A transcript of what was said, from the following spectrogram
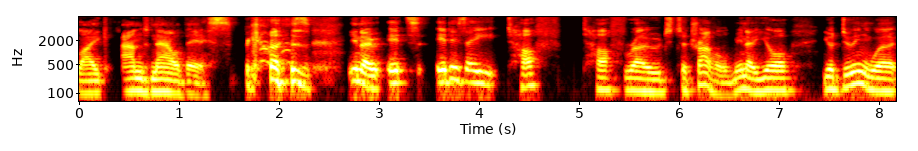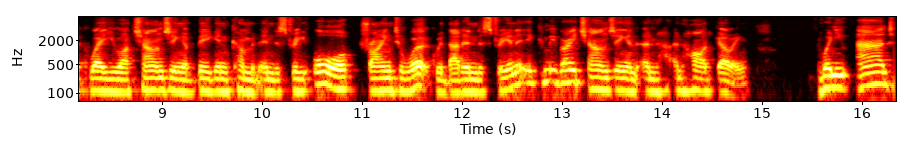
like and now this because you know it's it is a tough tough road to travel. You know, you're you're doing work where you are challenging a big incumbent industry or trying to work with that industry, and it, it can be very challenging and, and, and hard going. When you add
